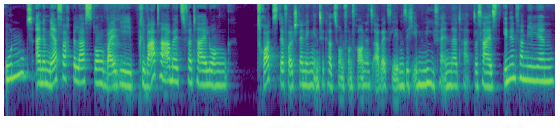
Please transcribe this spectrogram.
und eine Mehrfachbelastung, weil die private Arbeitsverteilung trotz der vollständigen Integration von Frauen ins Arbeitsleben sich eben nie verändert hat. Das heißt, in den Familien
